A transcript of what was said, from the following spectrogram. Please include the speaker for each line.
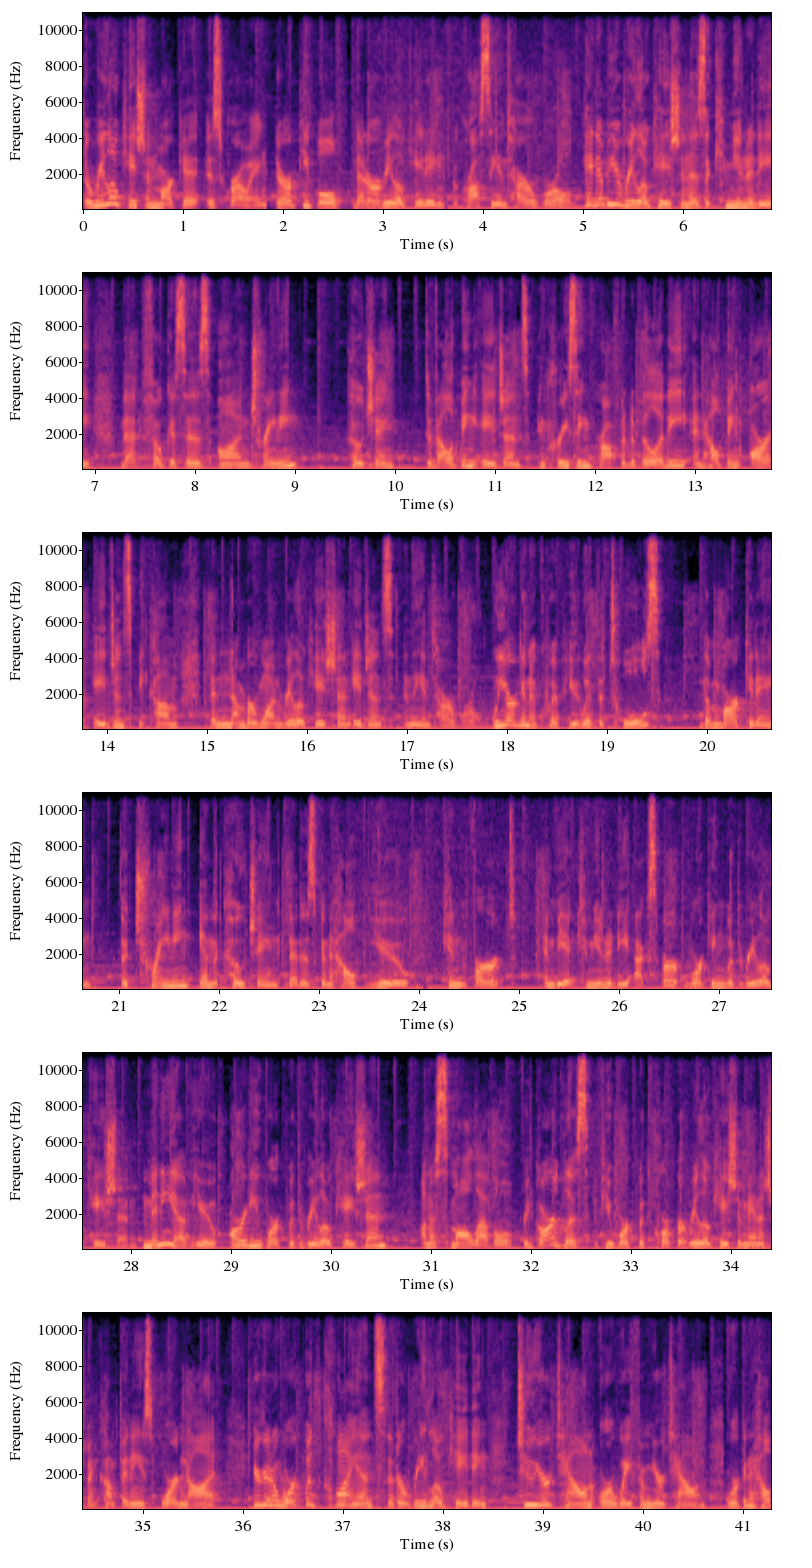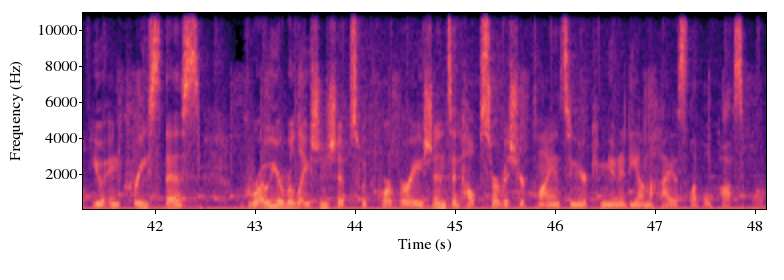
Speaker 1: The relocation market is growing. There are people that are relocating across the entire world. KW Relocation is a community that focuses on training, coaching, developing agents, increasing profitability, and helping our agents become the number one relocation agents in the entire world. We are going to equip you with the tools, the marketing, the training, and the coaching that is going to help you convert and be a community expert working with relocation. Many of you already work with relocation on a small level. Regardless if you work with corporate relocation management companies or not, you're gonna work with clients that are relocating to your town or away from your town. We're gonna help you increase this, grow your relationships with corporations, and help service your clients in your community on the highest level possible.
